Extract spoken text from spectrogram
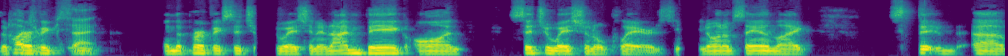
the Hundred perfect and the perfect situation. And I'm big on situational players. You know what I'm saying? Like, uh,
